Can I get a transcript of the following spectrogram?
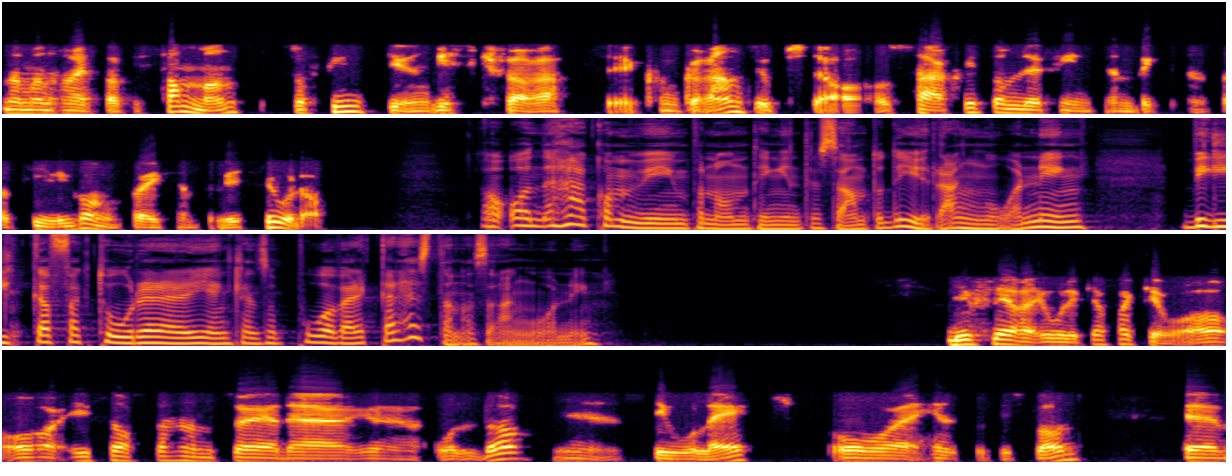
när man har hästar tillsammans så finns det ju en risk för att eh, konkurrens uppstår och särskilt om det finns en begränsad tillgång på exempelvis foder. Ja, och här kommer vi in på någonting intressant och det är ju rangordning. Vilka faktorer är det egentligen som påverkar hästarnas rangordning? Det är flera olika faktorer och i första hand så är det eh, ålder, eh, storlek och hälsotillstånd. Eh,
